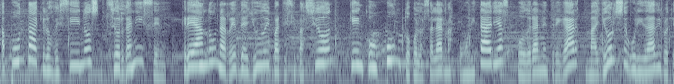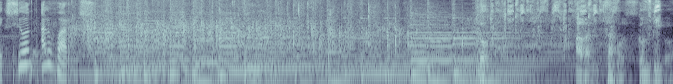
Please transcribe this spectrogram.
apunta a que los vecinos se organicen, creando una red de ayuda y participación que en conjunto con las alarmas comunitarias podrán entregar mayor seguridad y protección a los barrios. Avanzamos contigo.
